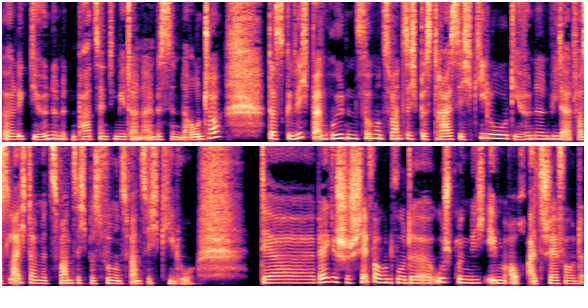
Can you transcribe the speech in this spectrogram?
äh, liegt die Hündin mit ein paar Zentimetern ein bisschen darunter. Das Gewicht beim Rüden 25 bis 30 Kilo, die Hündin wieder etwas leichter mit 20 bis 25 Kilo. Der belgische Schäferhund wurde ursprünglich eben auch als Schäferhund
